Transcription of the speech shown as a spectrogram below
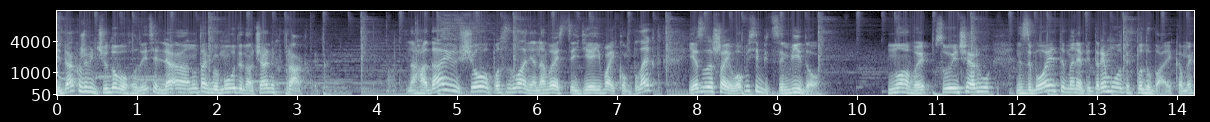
і також він чудово годиться для, ну так би мовити, навчальних практик. Нагадаю, що посилання на весь цей DIY комплект я залишаю в описі під цим відео. Ну а ви, в свою чергу, не забувайте мене підтримувати вподобайками,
